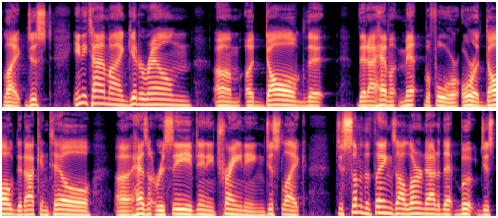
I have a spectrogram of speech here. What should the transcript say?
like just anytime i get around um, a dog that that i haven't met before or a dog that i can tell uh, hasn't received any training just like just some of the things i learned out of that book just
